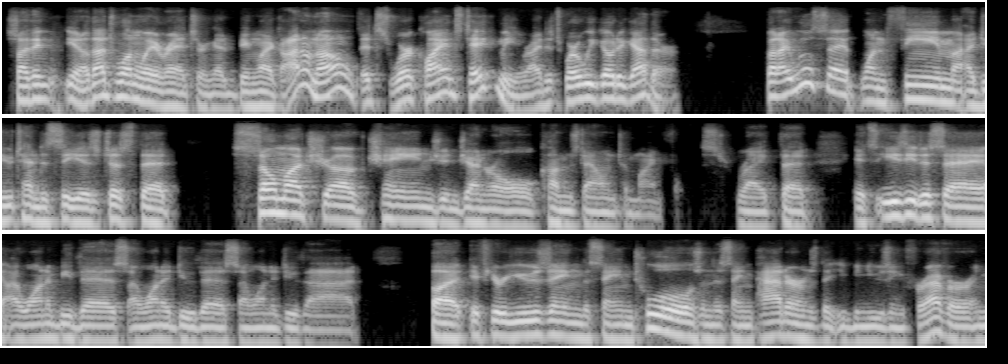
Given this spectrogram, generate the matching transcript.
So I think you know that's one way of answering it, being like, I don't know, it's where clients take me, right? It's where we go together. But I will say one theme I do tend to see is just that so much of change in general comes down to mindfulness right? That it's easy to say, I want to be this, I want to do this, I want to do that. But if you're using the same tools and the same patterns that you've been using forever, and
